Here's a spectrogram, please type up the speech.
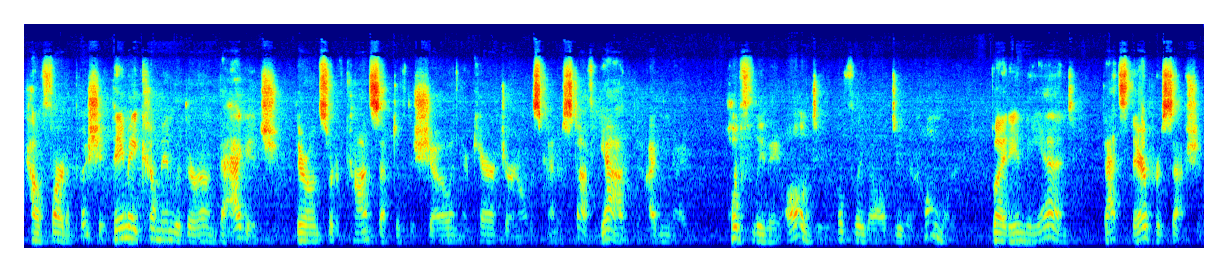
how far to push it. They may come in with their own baggage, their own sort of concept of the show and their character and all this kind of stuff. Yeah, I mean, I, hopefully they all do. Hopefully they all do their homework. But in the end, that's their perception.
